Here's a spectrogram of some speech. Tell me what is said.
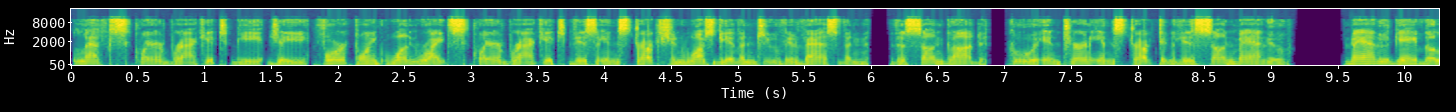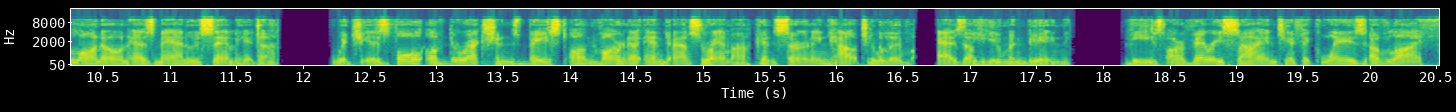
left square bracket BG 4.1 right square bracket This instruction was given to Vivasvan, the sun god, who in turn instructed his son Manu. Manu gave the law known as Manu Samhita, which is full of directions based on Varna and Asrama concerning how to live as a human being. These are very scientific ways of life,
